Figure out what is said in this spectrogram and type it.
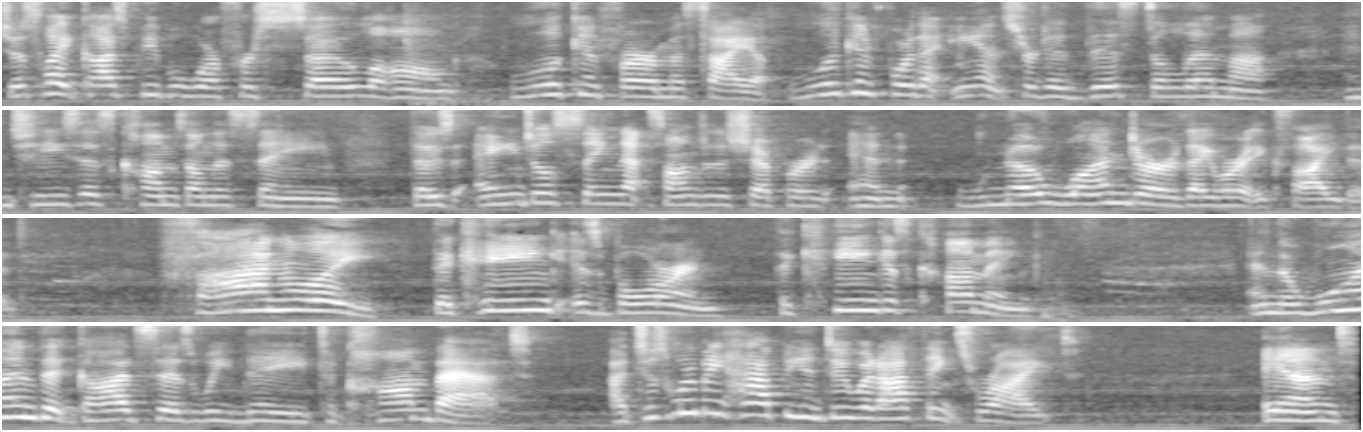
just like God's people were for so long, looking for a Messiah, looking for the answer to this dilemma. And Jesus comes on the scene. Those angels sing that song to the shepherd, and no wonder they were excited. Finally, the king is born. The king is coming. And the one that God says we need to combat, I just want to be happy and do what I think's right. And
